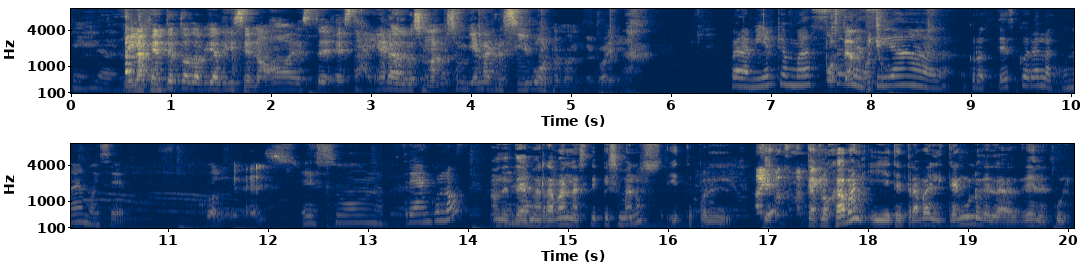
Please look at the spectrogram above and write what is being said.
Sí, la verdad. Y la gente todavía dice: No, este, esta era, los humanos son bien agresivos. No mames, güey. Para mí el que más se Postean me mucho. hacía grotesco era la cuna de Moisés. ¿Cuál es? Es un triángulo. Donde te la- amarraban así de pies y manos y te ponen. Ay, Te, se me te aflojaban y te entraba el triángulo de la en el culo.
